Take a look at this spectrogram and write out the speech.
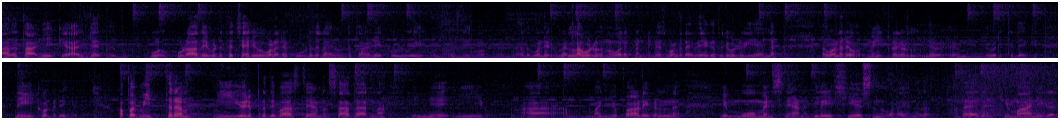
അത് താഴേക്ക് അതിന്റെ കൂടാതെ ഇവിടുത്തെ ചരിവ് വളരെ കൂടുതലായതുകൊണ്ട് താഴേക്ക് ഒഴുകുകയും അതുപോലെ വെള്ളം ഒഴുകുന്ന പോലെ കണ്ടിന്യൂസ് വളരെ വേഗത്തിൽ ഒഴുകുകയല്ല അത് വളരെ മീറ്ററുകൾ ദൂരത്തിലേക്ക് നീങ്ങിക്കൊണ്ടിരിക്കും. അപ്പം ഇത്തരം ഈ ഒരു പ്രതിഭാസത്തെയാണ് സാധാരണ ഈ മഞ്ഞുപാളികളിൽ ഈ മൂവ്മെന്റ്സിനെയാണ് ഗ്ലേഷ്യേഴ്സ് എന്ന് പറയുന്നത്. അതായത് ഹിമാനികൾ.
